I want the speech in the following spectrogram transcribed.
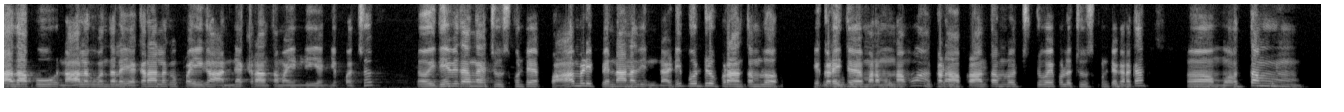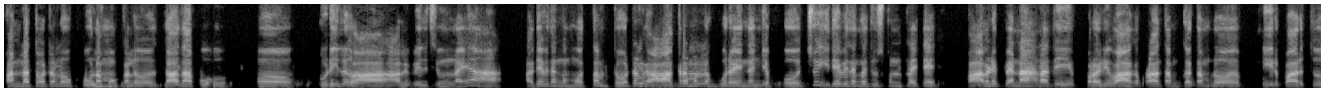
దాదాపు నాలుగు వందల ఎకరాలకు పైగా అన్యక్రాంతమైంది అని చెప్పొచ్చు. ఇదే విధంగా చూసుకుంటే పామిడి పెన్నా నది నడిబొడ్డు ప్రాంతంలో ఎక్కడైతే మనం ఉన్నామో అక్కడ ఆ ప్రాంతంలో చుట్టువైపులో చూసుకుంటే కనుక మొత్తం పండ్ల తోటలు పూల మొక్కలు దాదాపు గుడిలు ఆలు వెలిసి ఉన్నాయి. అదే విధంగా మొత్తం టోటల్గా ఆక్రమణలకు గురైందని చెప్పుకోవచ్చు. ఇదే విధంగా చూసుకున్నట్లయితే పామిడి పెన్నా నది పరివాహక ప్రాంతం గతంలో నీరు పారుతూ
